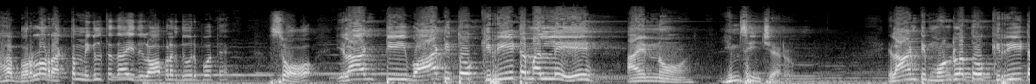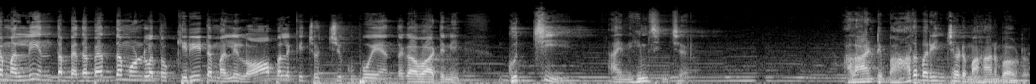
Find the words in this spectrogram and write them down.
అలా బుర్రలో రక్తం మిగులుతుందా ఇది లోపలికి దూరిపోతే? సో ఇలాంటి వాటితో కిరీటమల్లి ఆయన్ను హింసించారు. ఇలాంటి ముండ్లతో కిరీటమల్లి ఇంత పెద్ద పెద్ద ముండ్లతో కిరీటమల్లి లోపలికి చొచ్చుకుపోయేంతగా వాటిని గుచ్చి ఆయన హింసించారు. అలాంటి బాధ భరించాడు మహానుభావుడు.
